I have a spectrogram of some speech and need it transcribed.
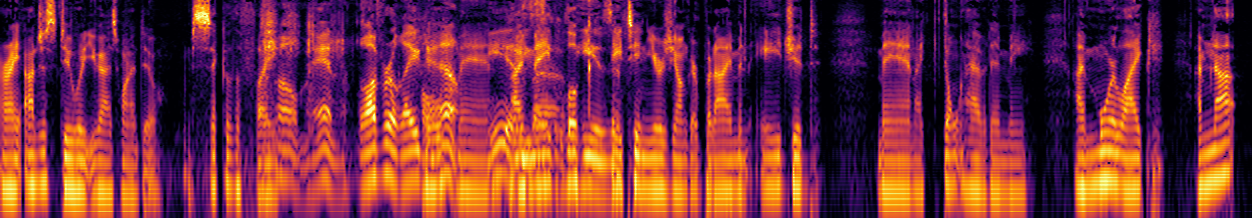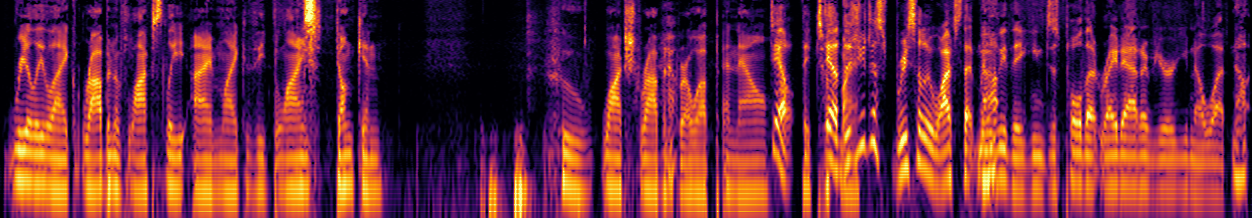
All right, I'll just do what you guys want to do. I'm sick of the fight. Oh man, love or lay Old down. man. He is, I may uh, look he is a- 18 years younger, but I'm an aged man. I don't have it in me. I'm more like I'm not really like Robin of Locksley. I'm like the blind Duncan who watched Robin How- grow up, and now Dale, they took Dale, my, did you just recently watch that Not- movie? that you can just pull that right out of your, you know what? Not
